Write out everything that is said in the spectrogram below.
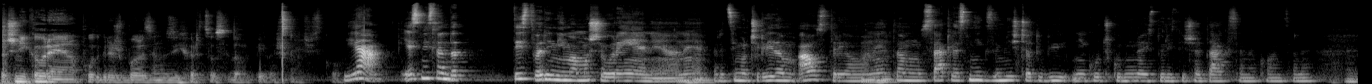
pač neka urejena pot, greš bolj za nozihrco, se dol peleš. Ja, jaz mislim, da. Te stvari nimamo še urejene. Uh -huh. Recimo, če gledam Avstrijo, uh -huh. ne, mhm. tam vsak lasnik zemljišča dobi neko odškodnino iz turistične takse na koncu. Uh -huh.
